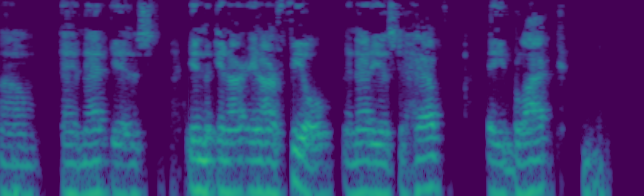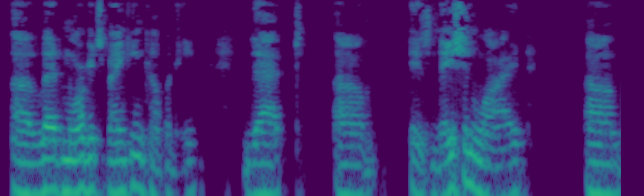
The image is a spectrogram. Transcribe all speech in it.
um, and that is in in our in our field, and that is to have a black uh, led mortgage banking company that um, is nationwide um,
